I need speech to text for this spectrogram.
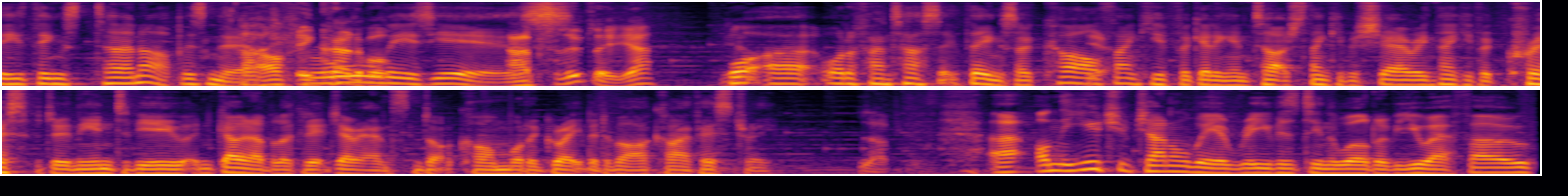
these things turn up, isn't it? Ah, After incredible. all these years. Absolutely, yeah. What a, what a fantastic thing. So, Carl, Yeah. thank you for getting in touch. Thank you for sharing. Thank you for Chris for doing the interview. And go and have a look at it, gerryanderson.com. What a great bit of archive history. Lovely. Uh, on the YouTube channel, we're revisiting the world of UFO.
